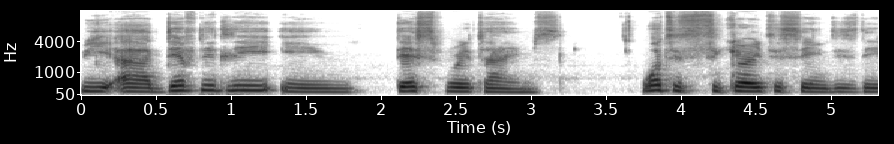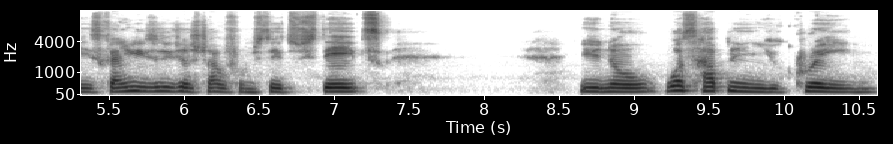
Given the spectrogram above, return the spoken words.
we are definitely in desperate times. What is security saying these days? Can you easily just travel from state to state? You know what's happening in ukraine?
